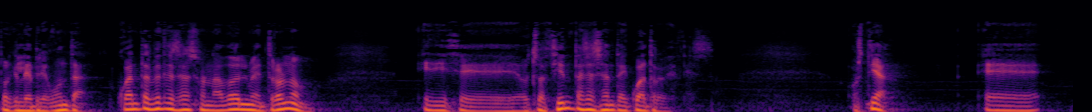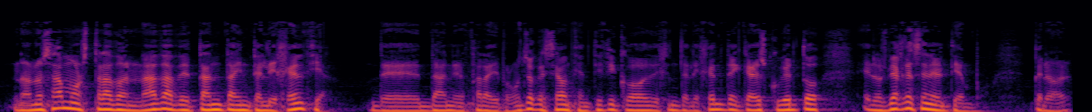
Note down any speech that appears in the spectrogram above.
porque le pregunta, ¿cuántas veces ha sonado el metrónomo? Y dice, 864 veces. Hostia, eh, no nos ha mostrado nada de tanta inteligencia de Daniel Faraday, por mucho que sea un científico inteligente que ha descubierto en los viajes en el tiempo. Pero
